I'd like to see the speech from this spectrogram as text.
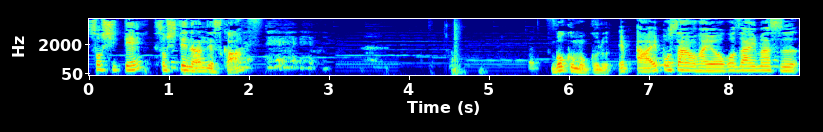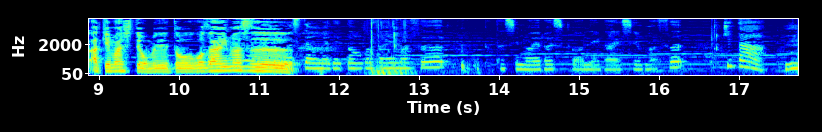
そしてそして何ですか？僕も来る。え、あ、エポさんおはようございます。明けましておめでとうございま明けますし。ておめでとうございます。私もよろしくお願いします。来た。うん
